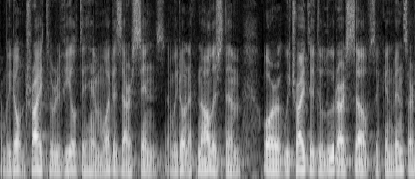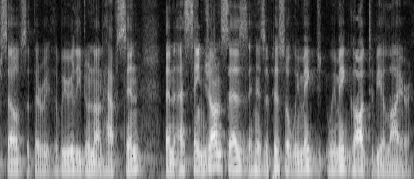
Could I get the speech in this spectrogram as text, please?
and we don't try to reveal to Him what is our sins and we don't acknowledge them, or we try to delude ourselves and convince ourselves that, that we really do not have sin, then as St. John says in his epistle, we make, we make God to be a liar.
